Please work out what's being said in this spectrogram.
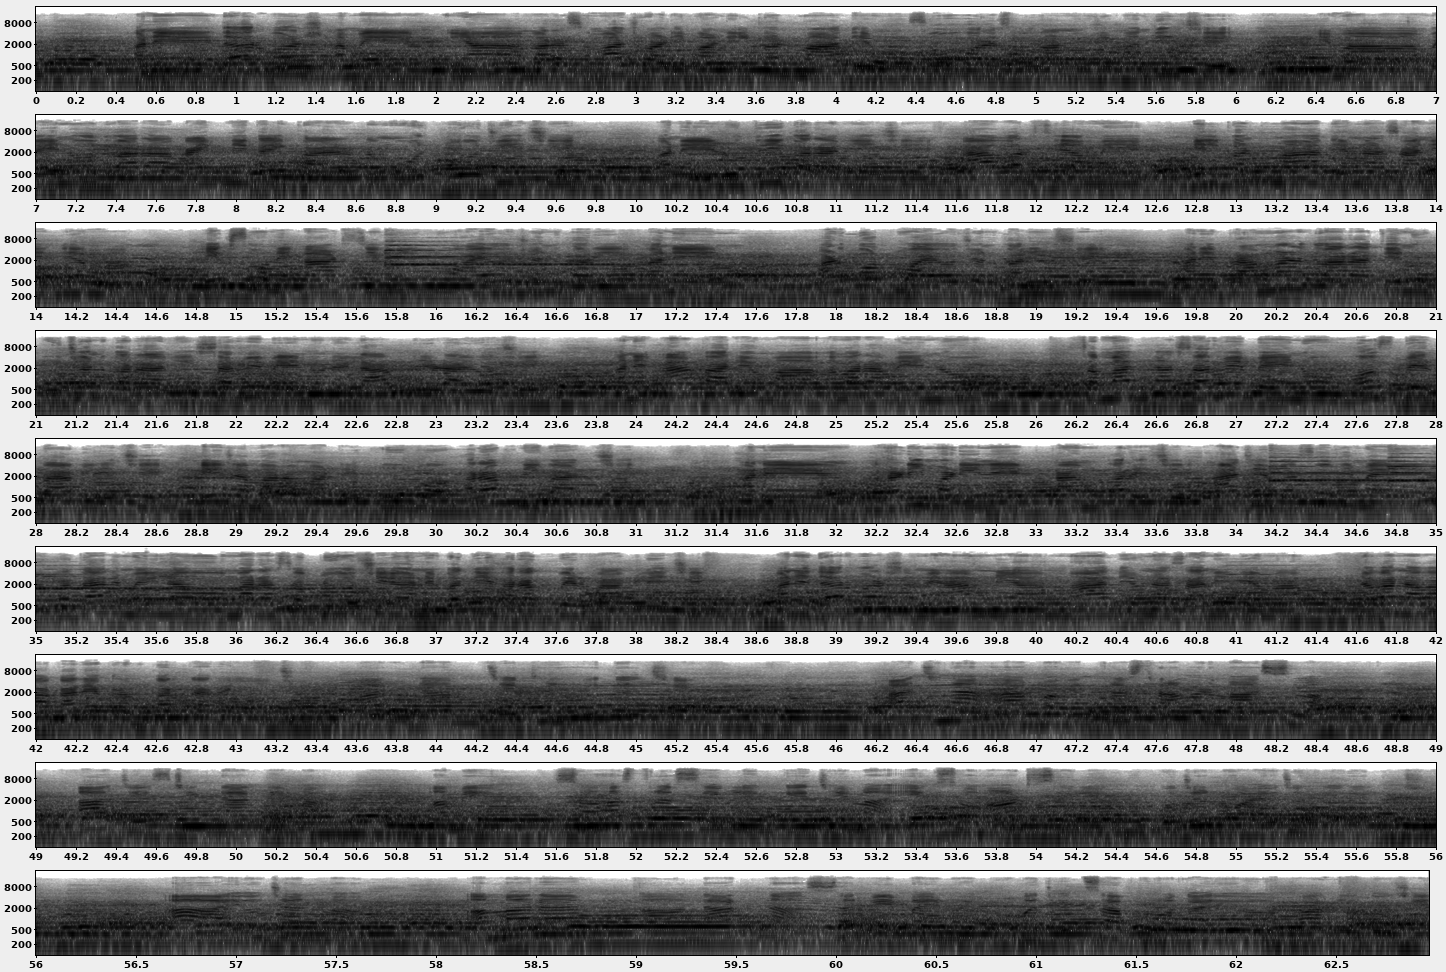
અને દર વર્ષ અમે ત્યાં અમારા સમાજવાડીમાં નીલકંઠ મહાદેવનું સો વર્ષ પુરાનું જે મંદિર છે, એમાં બહેનો દ્વારા કંઈક ને કંઈક કાર્યક્રમો યોજીએ છીએ. અને રુદ્રી કરાવીએ છીએ. આ વર્ષે અમે નીલકંઠ મહાદેવના સાનિધ્યમાં એકસો ને આઠ શિવલિંગનું આયોજન કરી અને અણકોટનું આયોજન કર્યું છે. અને બ્રાહ્મણ દ્વારા તેનું પૂજન કરાવી સર્વે બહેનોને લાભ લેવડાવ્યો છે. અને આ કાર્યમાં અમારા બહેનો, સમાજના સર્વે બહેનો હોંશભેર ભાગ લે છે. એ જ અમારા માટે ખૂબ હરખની વાત છે. અને હળી મળીને કામ કરે છે. આજે બસોથી સભ્યો છે અને બધી હરખભેર ભાગ લે છે. અને દર વર્ષ અમે આમને આમ મહાદેવના સાનિધ્યમાં નવા નવા કાર્યક્રમ કરતા રહીએ છીએ. મારું નામ જેઠી વિગલ છે. આજના આ પવિત્ર શ્રાવણ માસમાં આ જ્યેષ્ઠી જ્ઞાતિમાં અમે સહસ્ત્ર શિવલિંગ કે જેમાં એકસો આઠ શિવલિંગનું પૂજનનું ખૂબ જ ઉત્સાહપૂર્વક ભાગ લીધો છે,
